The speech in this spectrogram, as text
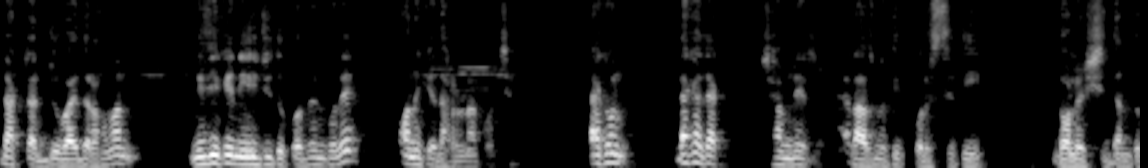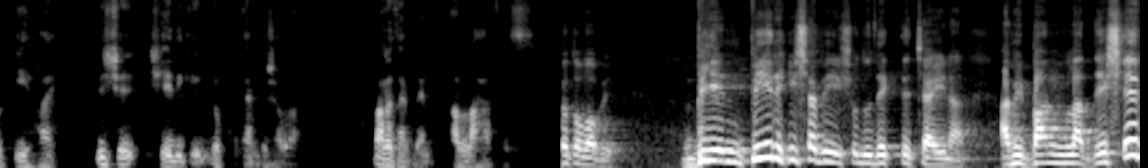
ডাক্তার জুবাইদুর রহমান নিজেকে নিয়োজিত করবেন বলে অনেকে ধারণা করছেন। এখন দেখা যাক সামনের রাজনৈতিক পরিস্থিতি, দলের সিদ্ধান্ত কি হয়। নিশ্চয়ই সেই দিকে লক্ষ্য থাকবে সবার। ভালো থাকবেন। আল্লাহ হাফেজ। ব্যক্তিগতভাবে বিএনপির হিসাবে শুধু দেখতে চাই না, আমি বাংলাদেশের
